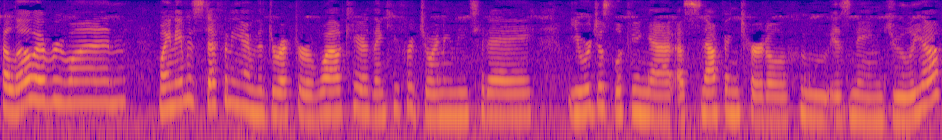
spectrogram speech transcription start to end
Hello everyone! My name is Stephanie. I'm the director of Wild Care. Thank you for joining me today. You were just looking at a snapping turtle who is named Julia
